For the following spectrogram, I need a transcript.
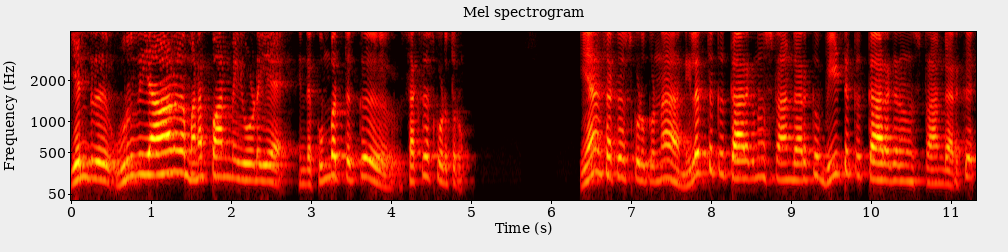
என்று உறுதியான மனப்பான்மையுடைய இந்த கும்பத்துக்கு சக்சஸ் கொடுத்துரும். ஏன் சக்ஸஸ் கொடுக்கும்னா நிலத்துக்கு காரகனும் ஸ்ட்ராங்காக இருக்குது வீட்டுக்கு காரகனும் ஸ்ட்ராங்காக இருக்குது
